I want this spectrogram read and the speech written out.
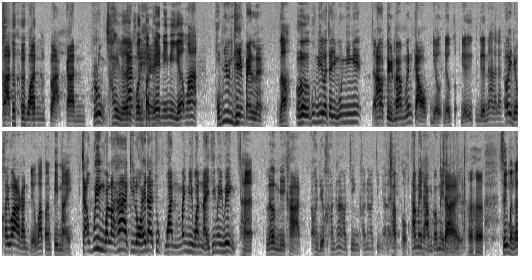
ผลัดวันประกันพรุ่งใช่เลย นั่คนประเภทองนี้มีเยอะมากผมยังเทียงเป็นเลย เหรอ เออพรุ่งนี้เราจะอย่างงู้นงี้งี้แต่ อ้าวตื่นมาเหมือนเก่า เดี๋ยวเดี๋ยวเดี๋ยวอีกเดือนหน้าแล้วกัน เอ้ยเดี๋ยวค่อยว่ากัน เดี๋ยวว่าปีใหม่จะวิ่งวันละ 5 กิโลให้ได้ทุกวันไม่มีวันไหนที่ไม่วิ่ง ฮะ เริ่มมีขาดเออเดี๋ยวเขาวหน้าเอาจริงเขาวหน้าเอาจริงอะไรครับผม ถ้าไม่ทำก็ไม่ได้ใช่ฮะซึ่งมันก็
